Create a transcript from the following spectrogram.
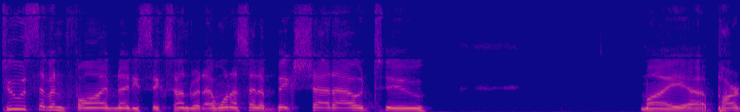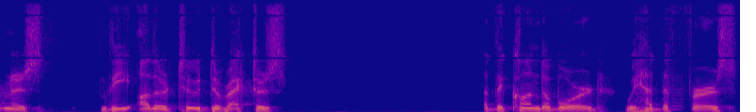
275 9600. I want to send a big shout out to my uh, partners, the other two directors at the condo board. We had the first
